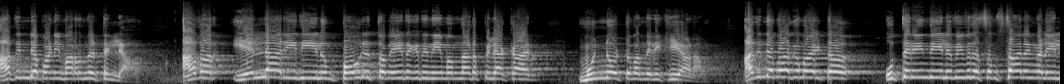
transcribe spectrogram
അതിന്റെ പണി മറന്നിട്ടില്ല. അവർ എല്ലാ രീതിയിലും പൗരത്വ ഭേദഗതി നിയമം നടപ്പിലാക്കാൻ മുന്നോട്ട് വന്നിരിക്കുകയാണ്. അതിന്റെ ഭാഗമായിട്ട് ഉത്തരേന്ത്യയിലെ വിവിധ സംസ്ഥാനങ്ങളിൽ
